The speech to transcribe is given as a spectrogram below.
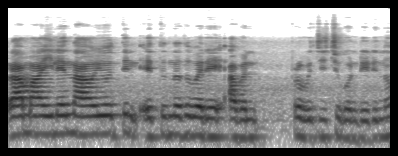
റാമായിലെ നായോത്തിൽ എത്തുന്നതുവരെ അവൻ പ്രവചിച്ചു കൊണ്ടിരുന്നു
